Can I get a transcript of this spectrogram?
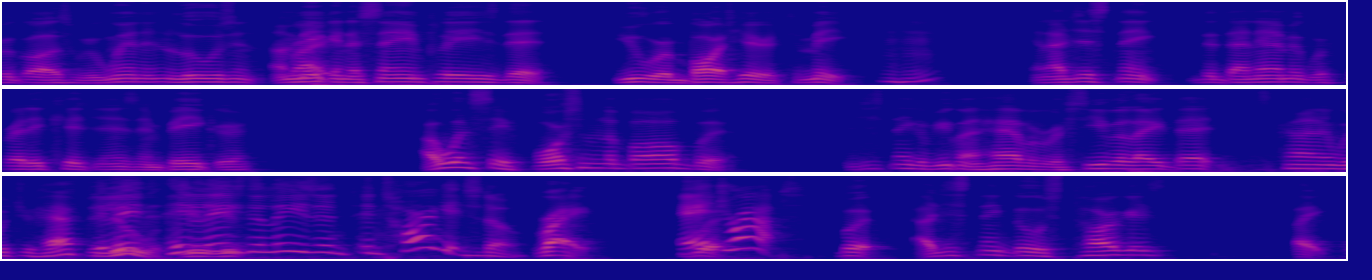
regardless we're winning, losing. I'm Right. making the same plays that you were bought here to make. Mm-hmm. And I just think the dynamic with Freddie Kitchens and Baker, I wouldn't say force him the ball, but just think if you're gonna have a receiver like that, it's kind of what you have to He, do. leads, he You- leads you- the leads in, in targets though, right. and But- drops. But I just think those targets, like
